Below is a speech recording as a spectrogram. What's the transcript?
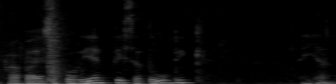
Makabayad sa kuryente, sa tubig. Ayan.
